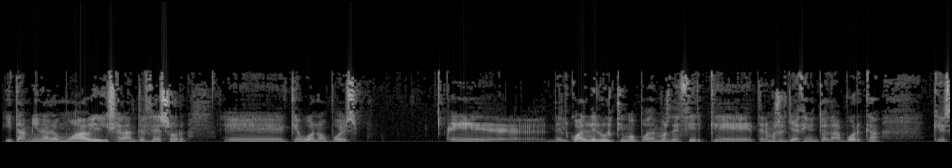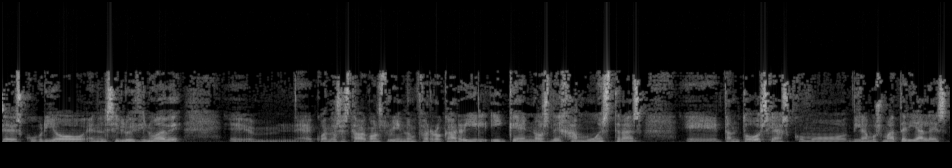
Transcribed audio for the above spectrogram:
y también al Homo habilis al antecesor, eh, que bueno, pues eh, del cual del último podemos decir que tenemos el yacimiento de Atapuerca, que se descubrió en el siglo XIX, cuando se estaba construyendo un ferrocarril y que nos deja muestras eh, tanto óseas como, digamos, materiales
